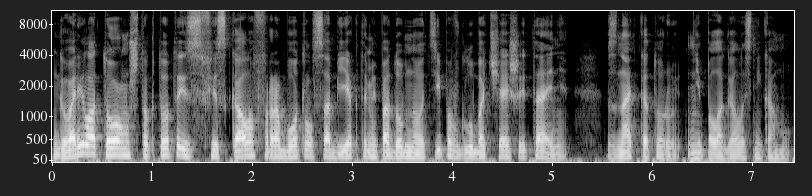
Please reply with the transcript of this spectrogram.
говорил о том, что кто-то из фискалов работал с объектами подобного типа в глубочайшей тайне – знать которую не полагалось никому.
